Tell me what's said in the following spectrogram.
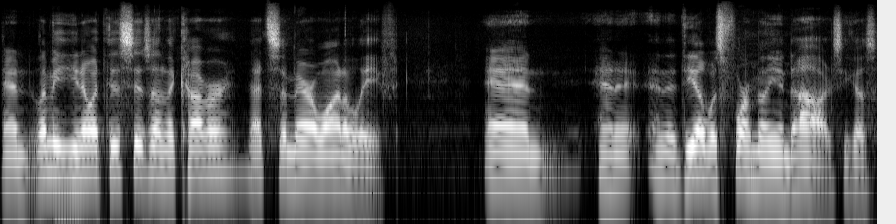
And let me, you know what this is on the cover? That's a marijuana leaf. And and it, and the deal was four million dollars. He goes,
